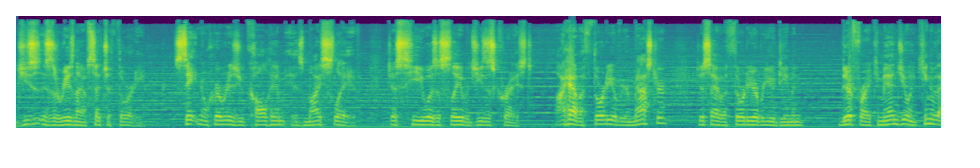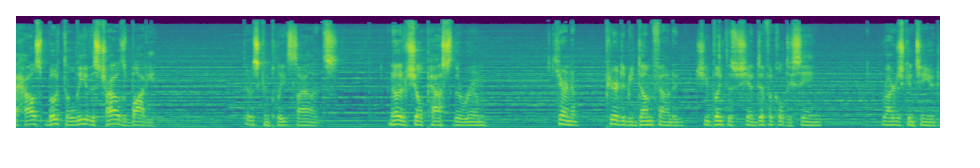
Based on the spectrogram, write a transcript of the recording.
Jesus is the reason I have such authority. Satan, or whoever it is you call him, is my slave, just as he was a slave of Jesus Christ. I have authority over your master, just as I have authority over you, demon. Therefore, I command you and king of the house both to leave this child's body. There was complete silence. Another chill passed through the room. Karen appeared to be dumbfounded. She blinked as she had difficulty seeing. Rogers continued,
